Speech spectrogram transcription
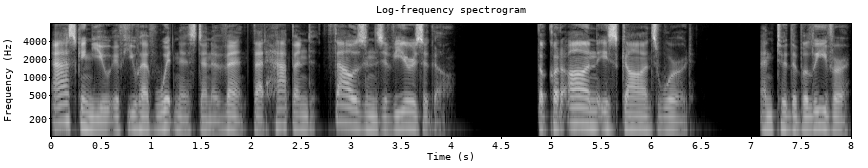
asking you if you have witnessed an event that happened thousands of years ago. The Quran is God's word, and to the believer,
